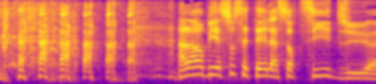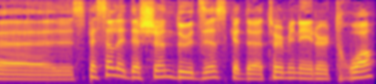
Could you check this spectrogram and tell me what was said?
Alors, bien sûr, c'était la sortie du euh, Special Edition 2 disques de Terminator 3.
